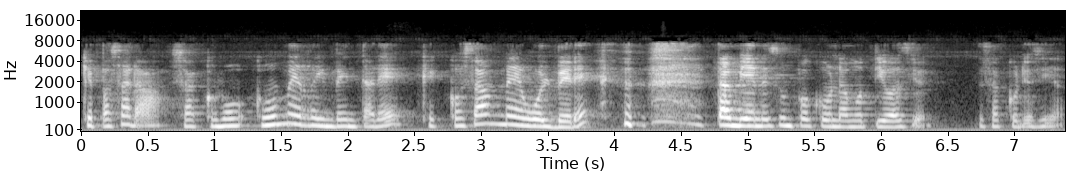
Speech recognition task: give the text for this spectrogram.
qué pasará, o sea, cómo, cómo me reinventaré, qué cosa me volveré, también es un poco una motivación, esa curiosidad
